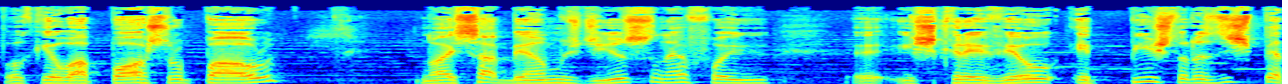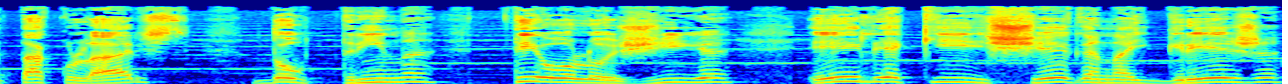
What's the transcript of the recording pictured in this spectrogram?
porque o apóstolo Paulo, nós sabemos disso, né? Foi eh, escreveu epístolas espetaculares, doutrina, teologia. Ele é que chega na igreja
